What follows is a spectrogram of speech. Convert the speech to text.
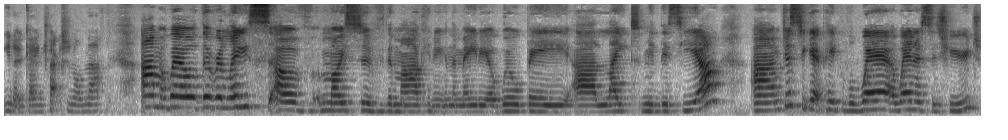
you know, gain traction on that? Um, well, the release of most of the marketing and the media will be uh, late mid this year. Um, just to get people aware, awareness is huge.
